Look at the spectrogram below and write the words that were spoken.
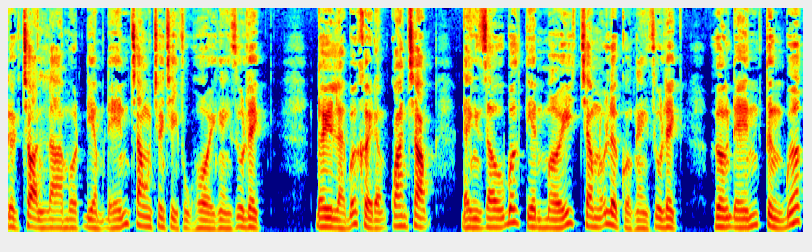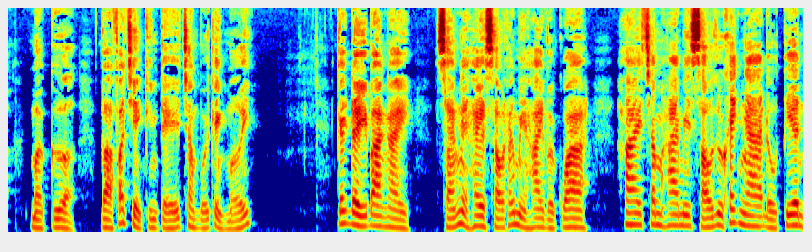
được chọn là một điểm đến trong chương trình phục hồi ngành du lịch. Đây là bước khởi động quan trọng, đánh dấu bước tiến mới trong nỗ lực của ngành du lịch hướng đến từng bước mở cửa và phát triển kinh tế trong bối cảnh mới. Cách đây 3 ngày, sáng ngày 26 tháng 12 vừa qua, 226 du khách Nga đầu tiên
